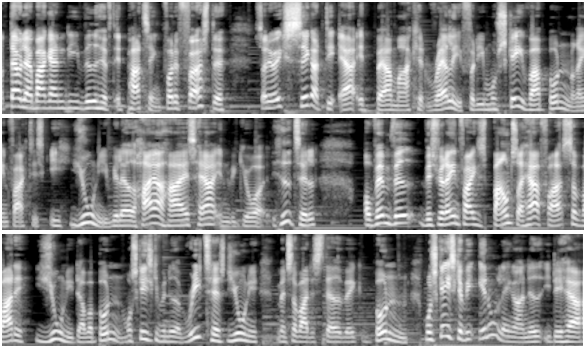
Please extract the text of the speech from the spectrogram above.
Og der vil jeg bare gerne lige vedhæfte et par ting. For det første, så er det jo ikke sikkert, det er et bear market rally, fordi måske var bunden rent faktisk i juni. Vi lavede higher highs her, end vi gjorde hidtil, og hvem ved, hvis vi rent faktisk bouncer herfra, så var det juni, der var bunden. Måske skal vi ned og retest juni, men så var det stadigvæk bunden. Måske skal vi endnu længere ned i det her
